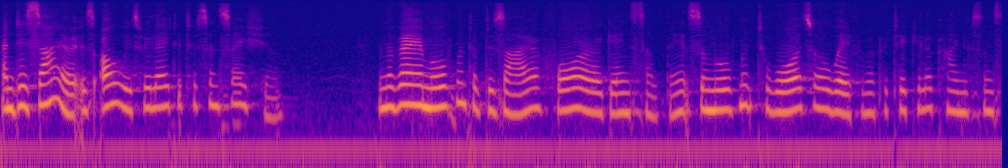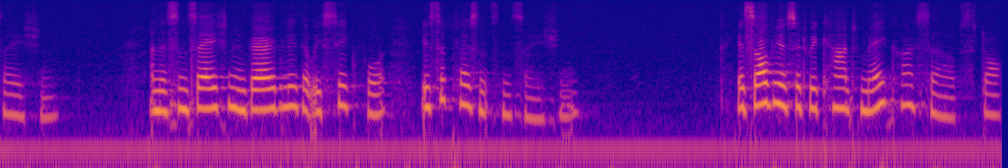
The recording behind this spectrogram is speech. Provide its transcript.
And desire is always related to sensation. In the very movement of desire for or against something, it's a movement towards or away from a particular kind of sensation. And the sensation invariably that we seek for is a pleasant sensation. It's obvious that we can't make ourselves stop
